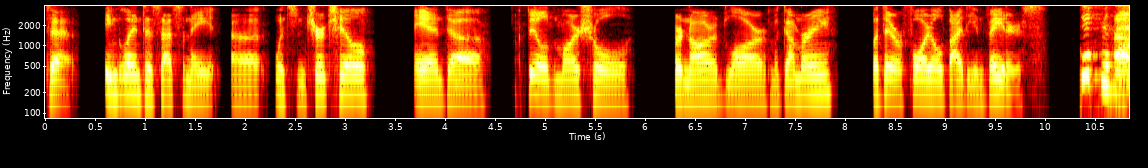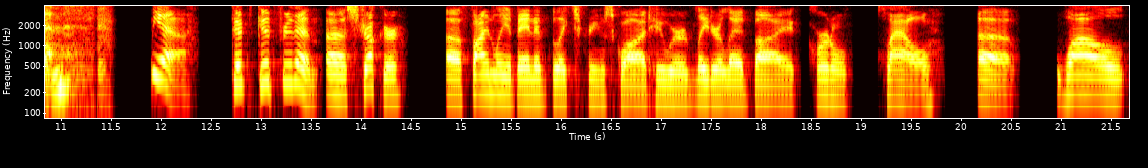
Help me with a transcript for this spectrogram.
to England to assassinate uh, Winston Churchill and uh, Field Marshal Bernard Law Montgomery, but they were foiled by the invaders. Good for them. Yeah, good good for them. Uh, Strucker uh, finally abandoned the Blitzkrieg squad, who were later led by Colonel Clow. Uh, while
